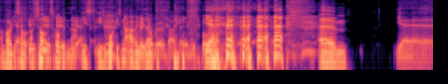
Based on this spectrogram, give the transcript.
I've already Yeah, told, I've told, told him that yeah. he's he's he's not having it though. though. Yeah. um, yeah.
